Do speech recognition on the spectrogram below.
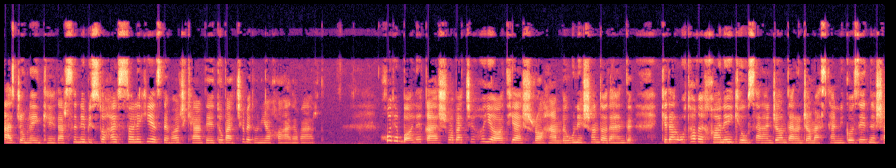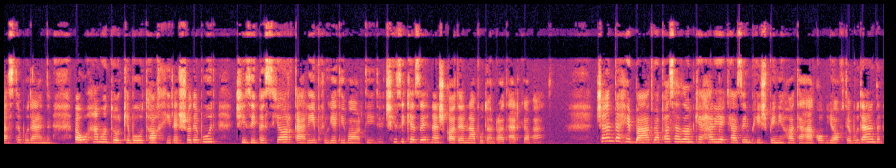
از جمله اینکه در سن 28 سالگی ازدواج کرده دو بچه به دنیا خواهد آورد خود بالغش و بچه های آتیش را هم به او نشان دادند که در اتاق خانه که او سرانجام در آنجا مسکن میگزید نشسته بودند و او همانطور که به اتاق خیره شده بود چیزی بسیار غریب روی دیوار دید چیزی که ذهنش قادر نبود آن را دریابد. چند دهه بعد و پس از آن که هر یک از این پیش ها تحقق یافته بودند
